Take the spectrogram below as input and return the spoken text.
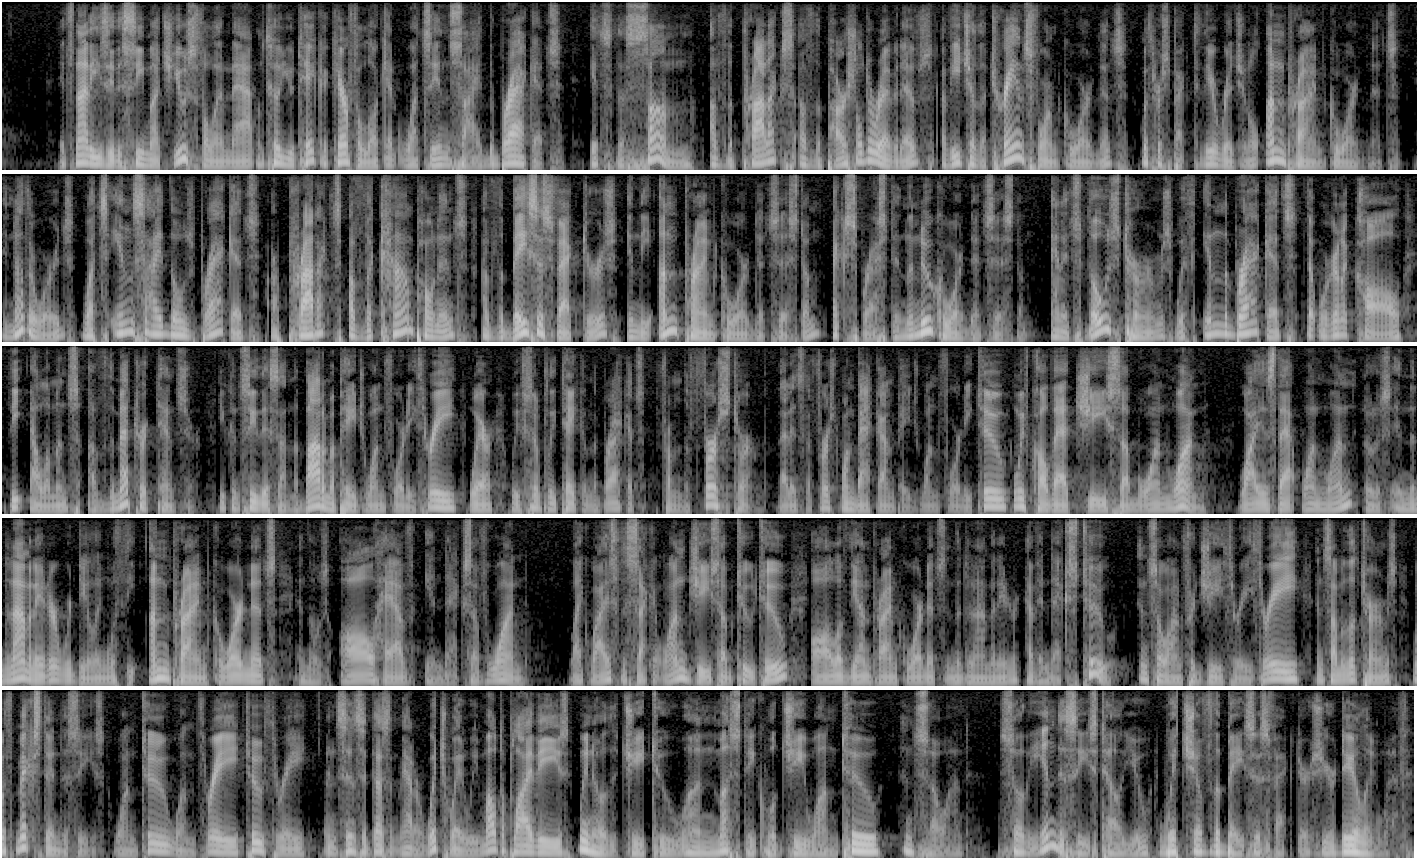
It's not easy to see much useful in that until you take a careful look at what's inside the brackets. It's the sum of the products of the partial derivatives of each of the transformed coordinates with respect to the original unprimed coordinates. In other words, what's inside those brackets are products of the components of the basis vectors in the unprimed coordinate system expressed in the new coordinate system. And it's those terms within the brackets that we're going to call the elements of the metric tensor. You can see this on the bottom of page 143, where we've simply taken the brackets from the first term. That is the first one back on page 142. We've called that G sub 1, 1. Why is that 1, 1? Notice in the denominator, we're dealing with the unprimed coordinates, and those all have index of 1. Likewise, the second one, G sub 2, 2, all of the unprimed coordinates in the denominator have index 2 and so on for G33, and some of the terms with mixed indices 1, 2, 1, 3, 2, 3. And since it doesn't matter which way we multiply these, we know that G21 must equal G12, and so on. So the indices tell you which of the basis vectors you're dealing with.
